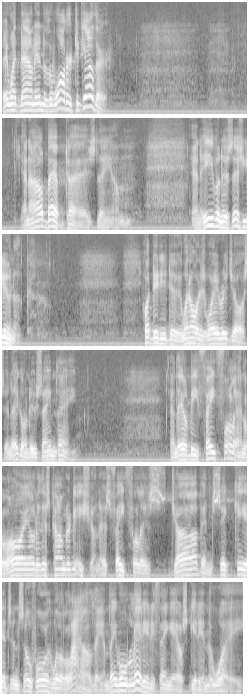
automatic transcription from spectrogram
They went down into the water together. And I'll baptize them. And even as this eunuch, what did he do? He went on his way rejoicing. They're going to do same thing and they'll be faithful and loyal to this congregation, as faithful as job and sick kids and so forth will allow them. They won't let anything else get in the way.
